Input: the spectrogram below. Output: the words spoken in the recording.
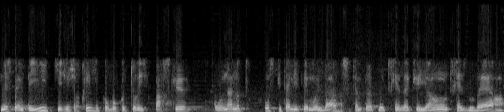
mais c'est un pays qui est une surprise pour beaucoup de touristes parce que on a notre hospitalité moldave, c'est un peuple très accueillant, très ouvert,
